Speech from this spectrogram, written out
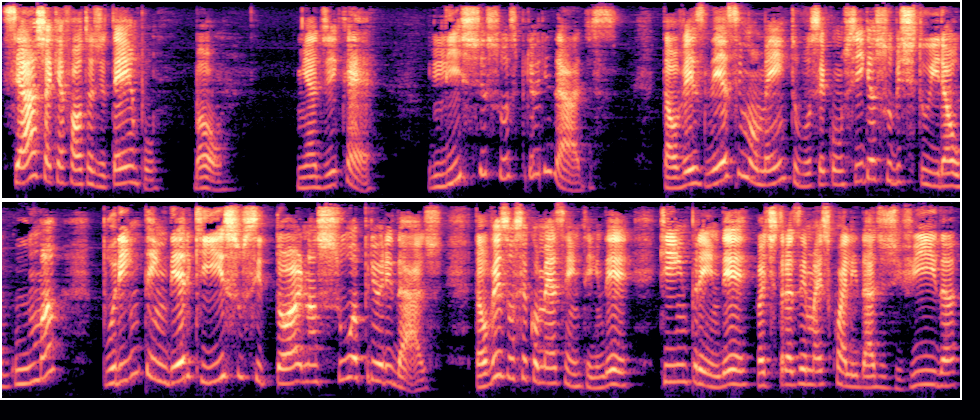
Se acha que é falta de tempo? Bom, minha dica é: liste suas prioridades. Talvez nesse momento você consiga substituir alguma por entender que isso se torna sua prioridade. Talvez você comece a entender que empreender vai te trazer mais qualidade de vida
